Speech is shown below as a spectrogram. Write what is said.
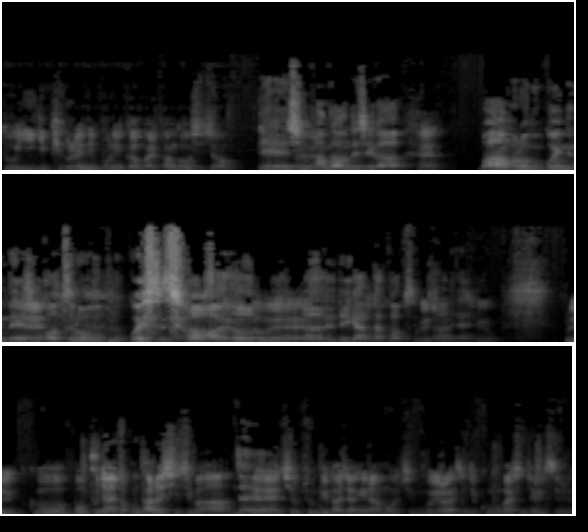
또 이기 피글레님 보니까 많이 반가우시죠? 예, 지금 네. 반가운데 제가 예. 마음으로 웃고 있는데 네. 지금 겉으로 웃- 웃고 있을 수가 아, 없어서 너무 예. 아, 네, 되게 안타깝습니다. 그렇죠. 예. 지금 우리 그 뭐 분야는 조금 다르시지만 네. 예, 취업 준비 과정이나 뭐 지금 뭐 여러 가지 이제 궁금하신 점 있으면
